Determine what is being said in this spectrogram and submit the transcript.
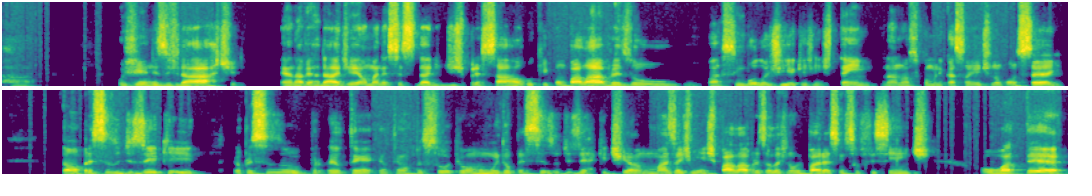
a, o gênesis da arte, é, na verdade, é uma necessidade de expressar algo que com palavras ou a simbologia que a gente tem na nossa comunicação a gente não consegue. Então, eu preciso dizer que eu preciso, eu tenho, eu tenho uma pessoa que eu amo muito, eu preciso dizer que te amo, mas as minhas palavras elas não me parecem suficientes. Ou até,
